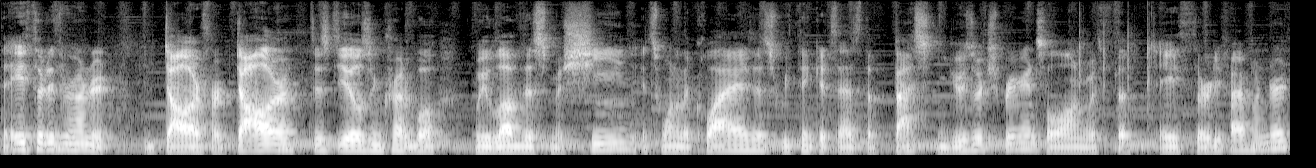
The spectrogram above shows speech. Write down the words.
the A3300, dollar for dollar. This deal is incredible. We love this machine. It's one of the quietest. We think it has the best user experience along with the A3500.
